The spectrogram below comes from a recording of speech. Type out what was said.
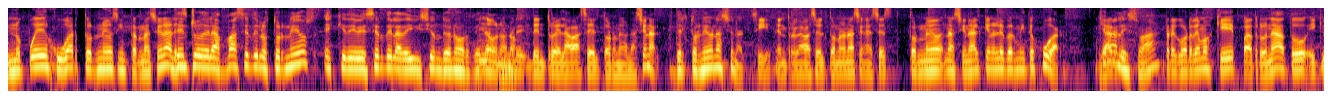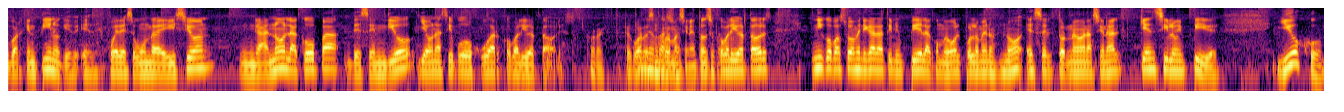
No puede jugar torneos internacionales. Dentro de las bases de los torneos es que debe ser de la división de honor. no, no, no. Dentro de la base del torneo nacional. Del torneo nacional. Sí, dentro de la base del torneo nacional. Ese es torneo nacional que no le permite jugar. Ya eso, ¿ah? Recordemos que Patronato, equipo argentino que fue de segunda división, ganó la Copa, descendió y aún así pudo jugar Copa Libertadores. Correcto. Recuerda esa información. Entonces, Copa Libertadores ni Copa Sudamericana te lo impide, la Comebol por lo menos no, es el torneo nacional quien sí lo impide. Y ojo,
